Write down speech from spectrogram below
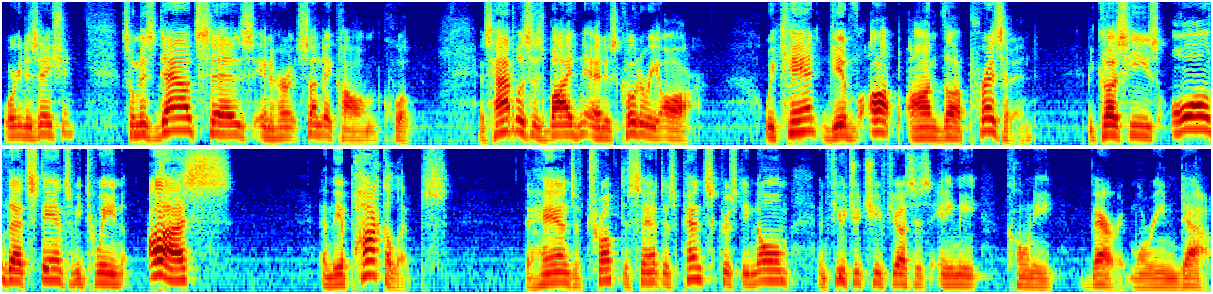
organization. So Ms. Dowd says in her Sunday column, quote, as hapless as Biden and his coterie are, we can't give up on the president because he's all that stands between us and the apocalypse. The hands of Trump, DeSantis, Pence, Kristi Noem, and future Chief Justice Amy Coney Barrett, Maureen Dowd.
